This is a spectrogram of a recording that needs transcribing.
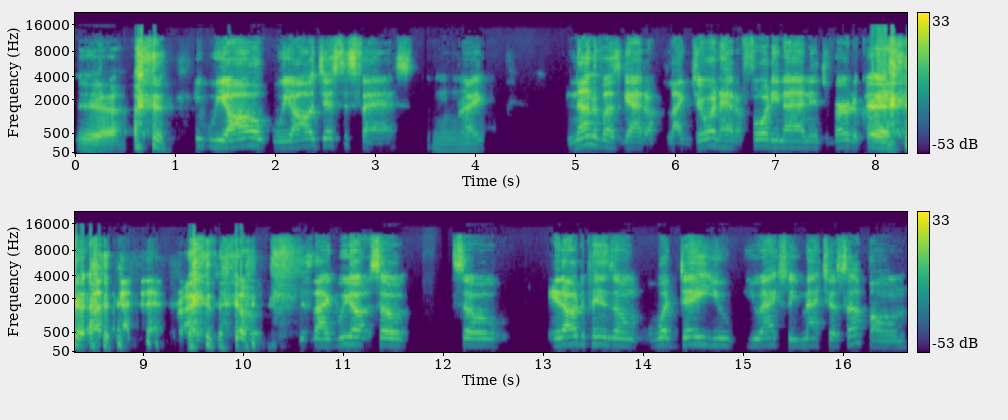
Yeah. we all we all just as fast, mm-hmm. right? None of us got a like Jordan had a 49 inch vertical. Yeah. got that, right? So it's like we are so so it all depends on what day you you actually match us up on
